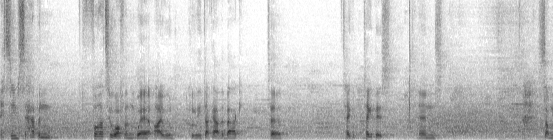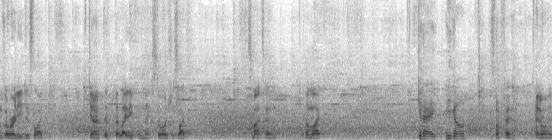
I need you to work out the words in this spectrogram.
it seems to happen far too often where I would quickly duck out the back to take a, take a piss and someone's already just like, you know, the, the lady from next door is just like, it's my turn. And I'm like, g'day, how you going? It's not fair. Anyway,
